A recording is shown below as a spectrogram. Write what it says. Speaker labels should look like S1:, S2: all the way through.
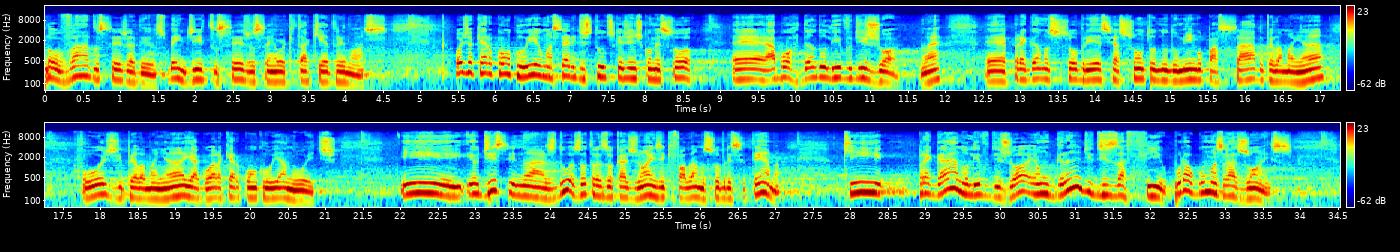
S1: Louvado seja Deus, bendito seja o Senhor que está aqui entre nós. Hoje eu quero concluir uma série de estudos que a gente começou é, abordando o livro de Jó, não é? é? Pregamos sobre esse assunto no domingo passado pela manhã, hoje pela manhã e agora quero concluir à noite. E eu disse nas duas outras ocasiões em que falamos sobre esse tema que Pregar no livro de Jó é um grande desafio, por algumas razões.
